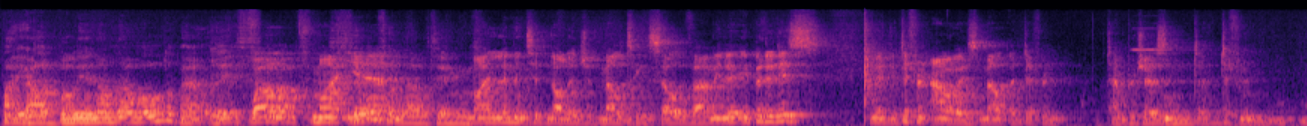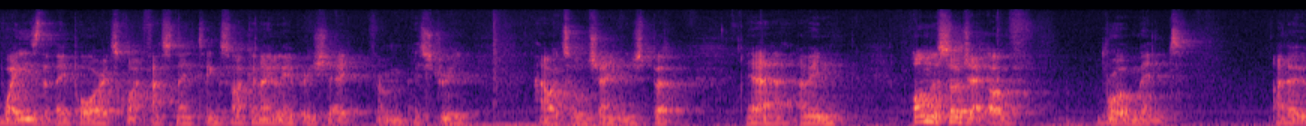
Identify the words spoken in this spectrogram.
Backyard Bullion, I know all about these. Well, my- yeah, melting. My limited knowledge of melting silver. I mean, it, but it is. You know, the different alloys melt at different temperatures and different ways that they pour. It's quite fascinating. So I can only appreciate from history how it's all changed. But yeah, I mean, on the subject of Royal Mint, I know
